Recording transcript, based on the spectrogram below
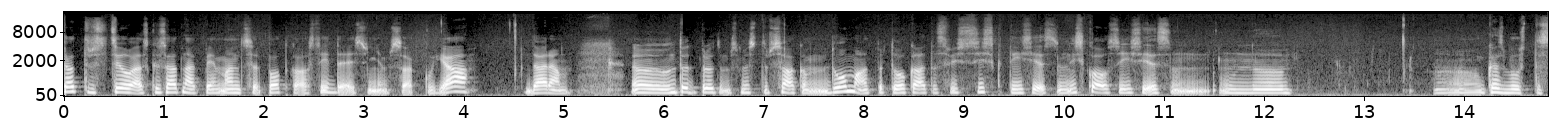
katrs cilvēks, kas atnāk pie manis ar podkāstu idejas, viņam saku, jā, darām. Un tad, protams, mēs tur sākam domāt par to, kā tas viss izskatīsies un izklausīsies. Un, un, kas būs tas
